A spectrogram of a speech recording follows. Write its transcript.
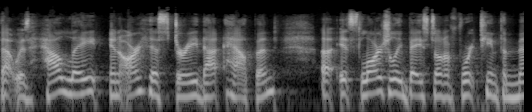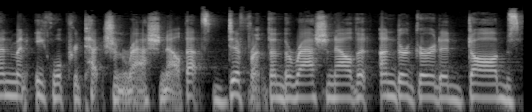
That was how late in our history that happened. Uh, it's largely based on a 14th Amendment equal protection rationale. That's different than the rationale that undergirded Dobbs,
